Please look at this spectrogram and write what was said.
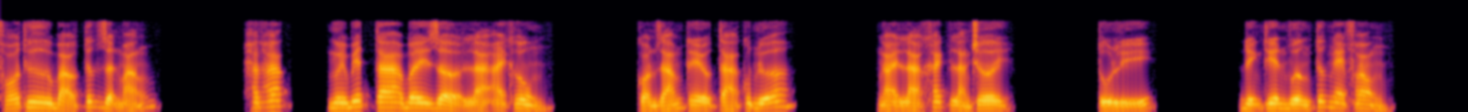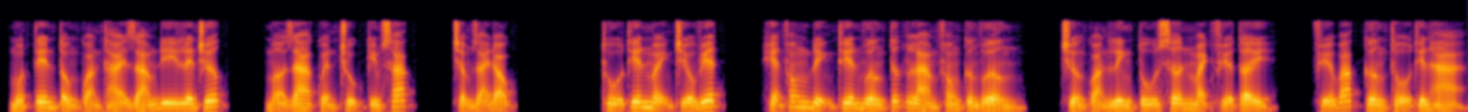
Phó Thư Bảo tức giận mắng. Hắc hắc, ngươi biết ta bây giờ là ai không? Còn dám kêu ta cút nữa. Ngài là khách làng chơi. Tú lý. Định Thiên Vương tức nghe phong. Một tên tổng quản thái dám đi lên trước, mở ra quyển trục kim sắc, chậm rãi đọc. Thụ thiên mệnh chiếu viết, hiện phong định thiên vương tức làm phong cương vương, trưởng quản linh tu sơn mạch phía tây, phía bắc cương thổ thiên hà.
